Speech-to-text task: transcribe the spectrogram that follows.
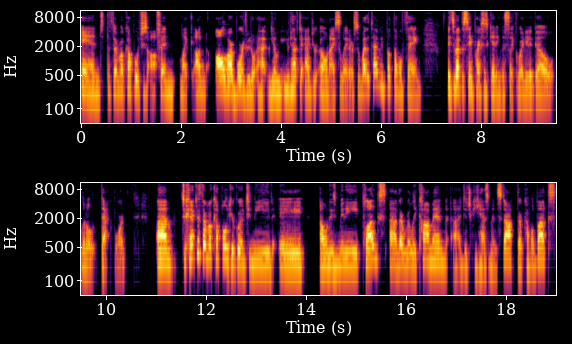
and the thermocouple, which is often like on all of our boards. We don't have, you know, you'd have to add your own isolator. So by the time you built the whole thing, it's about the same price as getting this like ready to go little DAQ board. Um, to connect a thermocouple, you're going to need a uh, one of these mini plugs. Uh, they're really common. Uh, DigiKey has them in stock. They're a couple bucks.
